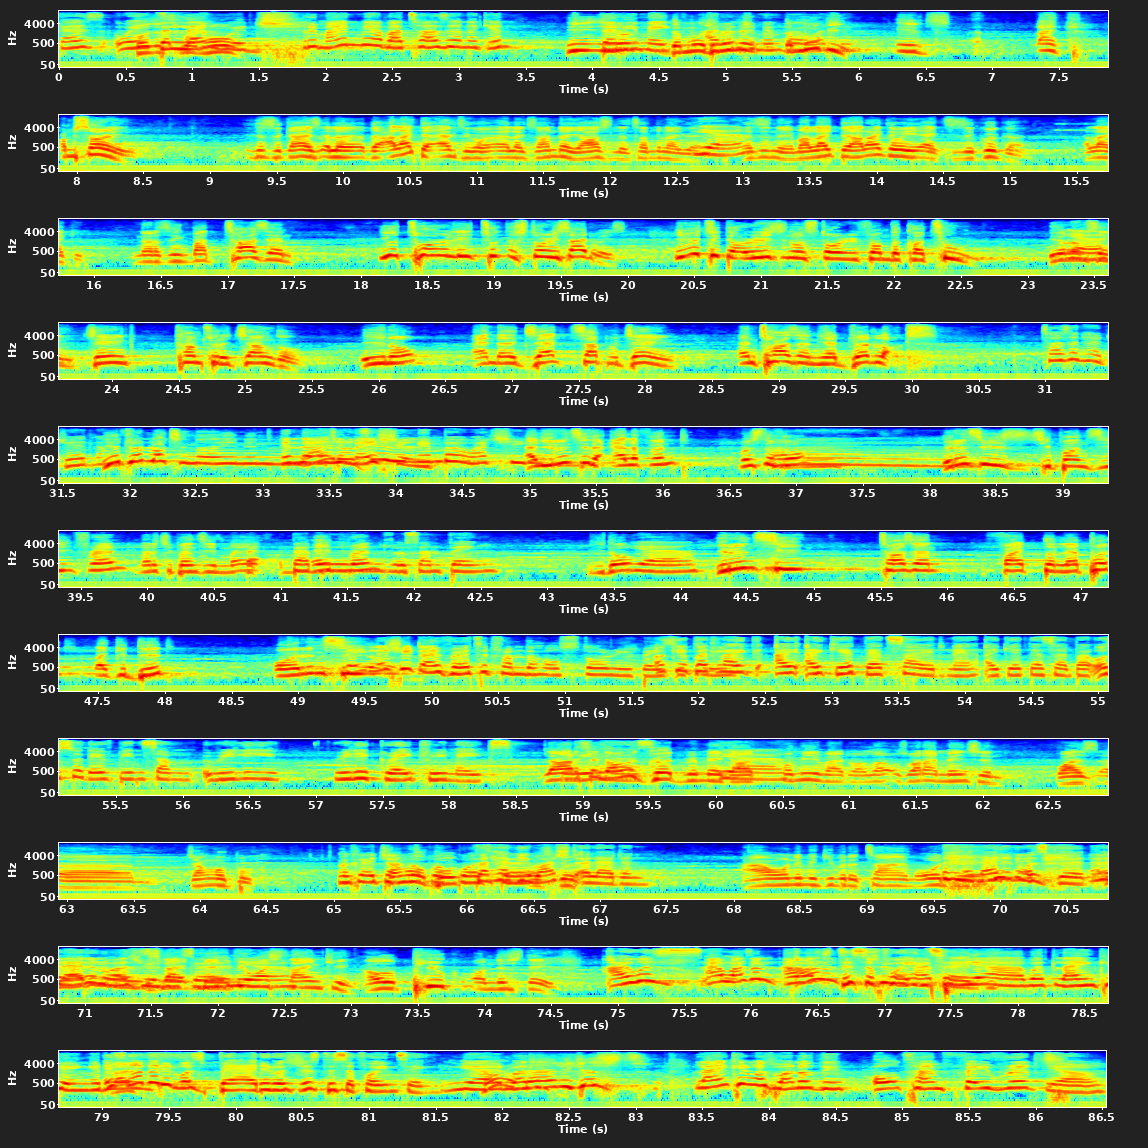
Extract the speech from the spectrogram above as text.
Guys, Because wait. the It's from home. language. Remind me about Tarzan again. You- you The know, remake. The, mo- the I don't remake, remember the movie. watching. It's uh, like I'm sorry. This the guy's. uh, the- I like the actor called Alexander Yaslin, something like that. Yeah. that's his name. I like the. I like the way he acts. He's a good guy. I like it. You know what I'm saying? But Tarzan, you totally took the story sideways. If you took the original story from the cartoon, you know what I'm saying? Jane come to the jungle, you know, and the exact type of Jane, and Tarzan he had dreadlocks. Tarzan had dreadlocks. He had dreadlocks in the in, in, In the Why don't I animation. remember watching? And you didn't see the elephant, first of all. Um, You didn't see his chimpanzee friend, not a chimpanzee, ma- Ba- ape friend. or something. You know. Yeah. You didn't see Tarzan fight the leopard like he did. or you didn't see. They literally diverted from the whole story, basically. Okay, but like I, I get that side, ne? I get that side, but also there've been some really, really great remakes. No, I think really the only good remake Yeah. out for me, right, was, was what I mentioned was um, Jungle Book. Okay, Jungle Jungle Book Book. was But have you watched. Aladdin? I won't even give it a time or day. Aladdin was good. Aladdin was It's really like good, making me watch yeah. Lion King. I will puke on this stage. I was. I wasn't. I, I was wasn't Too disappointed. happy, yeah, with Lion King. It It's was, not that it was bad. It was just disappointing. Yeah, no, it wasn't. man, you just. Lion King was one of the all-time favorites. Yeah.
